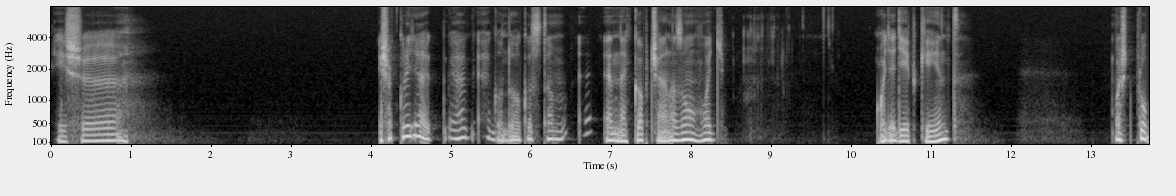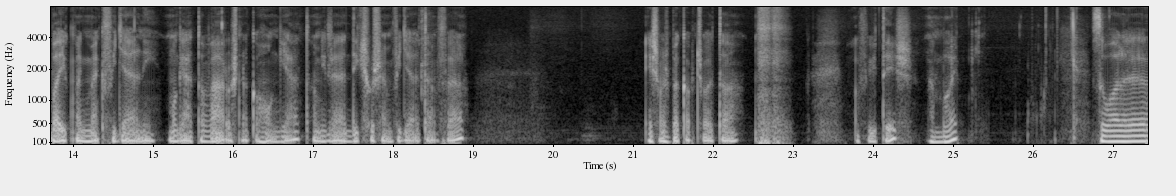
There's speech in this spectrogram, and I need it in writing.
És és akkor így el, el, elgondolkoztam ennek kapcsán azon, hogy hogy egyébként most próbáljuk meg megfigyelni magát a városnak a hangját, amire eddig sosem figyeltem fel, és most bekapcsolta a fűtés, nem baj. Szóval,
